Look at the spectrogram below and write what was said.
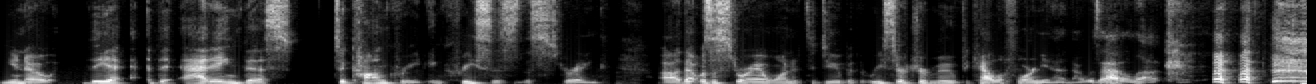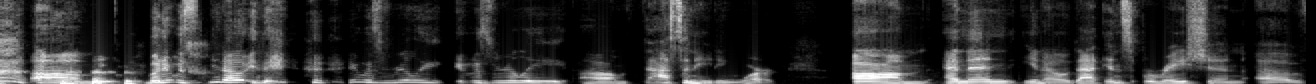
you know, the the adding this to concrete increases the strength. Uh, that was a story I wanted to do, but the researcher moved to California and I was out of luck. um, but it was, you know, it, it was really, it was really um, fascinating work. Um, and then, you know, that inspiration of,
